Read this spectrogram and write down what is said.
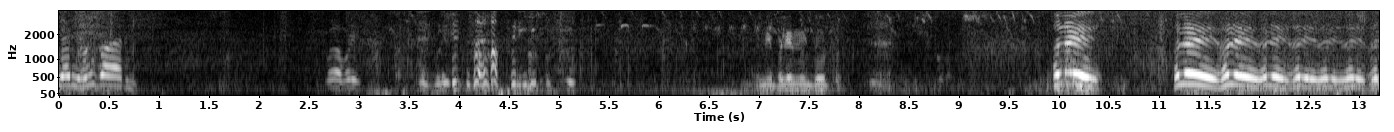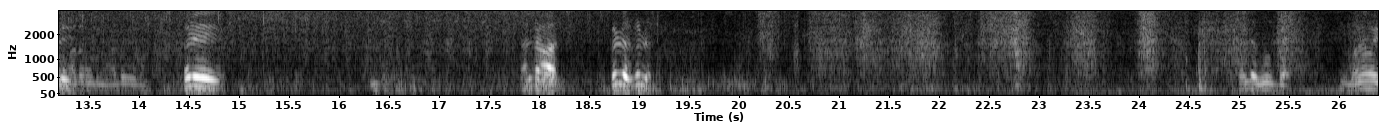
હરી હરી હરું કાઢી હલે હલે હલે હલે હલે હલે હલે હલે હલે અલ્લા ભણવા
